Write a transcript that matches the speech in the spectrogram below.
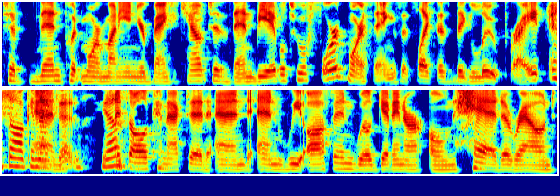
to then put more money in your bank account to then be able to afford more things it's like this big loop right it's all connected and yeah it's all connected and and we often will get in our own head around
